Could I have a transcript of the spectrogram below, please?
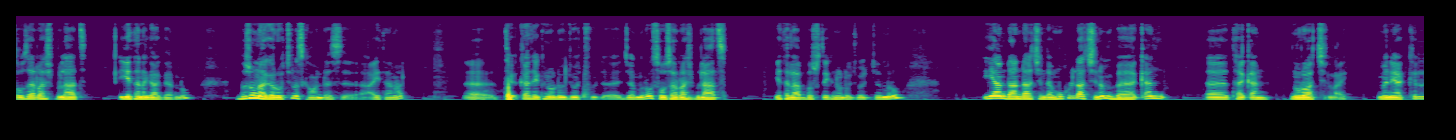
ሰው ሰራሽ ብልሃት እየተነጋገር ነው። ብዙ ነገሮችን እስካሁን ድረስ አይተናል። ከቴክኖሎጂዎቹ ጀምሮ ሰው ሰራሽ ብልሃት የተላበሱ ቴክኖሎጂዎች ጀምሮ እያንዳንዳችን ደግሞ ሁላችንም በቀን ተቀን ኑሯችን ላይ ምን ያክል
